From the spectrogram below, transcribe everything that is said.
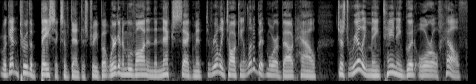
we're getting through the basics of dentistry, but we're going to move on in the next segment to really talking a little bit more about how just really maintaining good oral health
